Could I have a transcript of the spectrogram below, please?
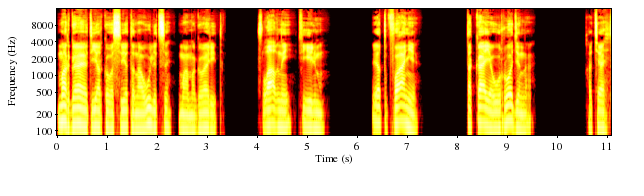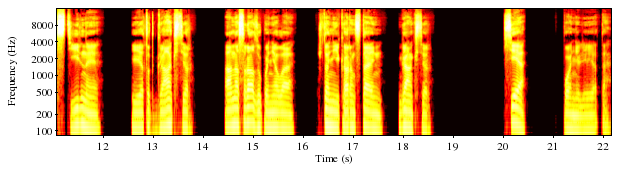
Моргает яркого света на улице, мама говорит: "Славный фильм. Это Фанни, такая уродина. Хотя стильная. И этот гангстер. Она сразу поняла, что Ник Арнстайн гангстер. Все поняли это.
